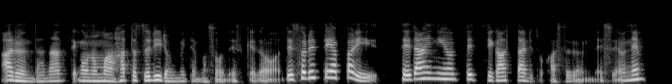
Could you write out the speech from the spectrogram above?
あるんだなって、このまあ発達理論を見てもそうですけど、で、それってやっぱり世代によって違ったりとかするんですよね。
